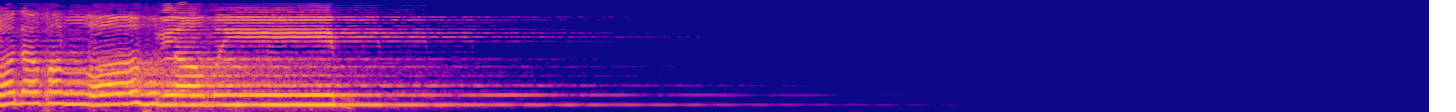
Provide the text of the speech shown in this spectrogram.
صدق الله العظيم.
